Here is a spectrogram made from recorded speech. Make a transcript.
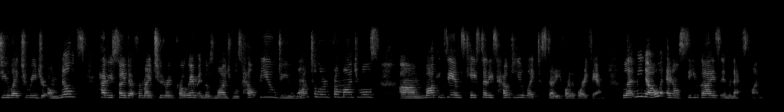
Do you like to read your own notes? Have you signed up for my tutoring program and those modules help you? Do you want to learn from modules? Um, mock exams, case studies, how do you like to study for the board exam? Let me know and I'll see you guys in the next one.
